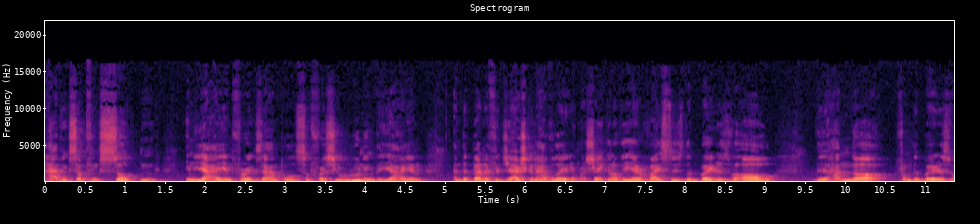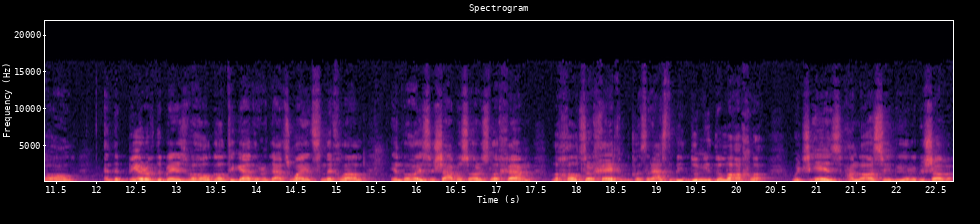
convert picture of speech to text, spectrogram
having something soaking, in yayin, for example. So first you're ruining the yayin, and the benefit going to have later. Mashenkin over here, vice is the Beiris Va'ol, the Hana from the Beiris Va'ol, and the beer of the Beiris Va'ol go together. And that's why it's Nichlal in the Hoysa Shabbos Oris Lachem, L'chol Tzarchechem, because it has to be Dumi de La'achla, which is Hana Asi B'yuri B'Shava.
